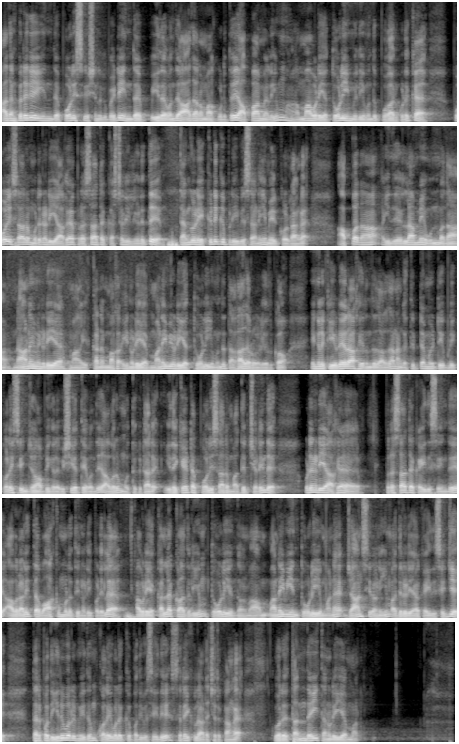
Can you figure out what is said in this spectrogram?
அதன் பிறகு இந்த போலீஸ் ஸ்டேஷனுக்கு போயிட்டு இந்த இதை வந்து ஆதாரமாக கொடுத்து அப்பா மேலேயும் அம்மாவுடைய தோழி மேலேயும் வந்து புகார் கொடுக்க போலீஸாரும் உடனடியாக பிரசாத்தை கஸ்டடியில் எடுத்து தங்களுடைய கிடுக்குப்பிடி விசாரணையை மேற்கொள்கிறாங்க அப்போ தான் இது எல்லாமே உண்மை தான் நானும் என்னுடைய ம கண மக என்னுடைய மனைவியுடைய தோழியும் வந்து தகாதவர்கள் இருக்கோம். எங்களுக்கு இடையராக இருந்ததால் தான் நாங்கள் திட்டமிட்டு இப்படி கொலை செஞ்சோம் அப்படிங்கிற விஷயத்தை வந்து அவரும் ஒத்துக்கிட்டார். இதை கேட்ட போலீஸாரும் அதிர்ச்சி அடைந்து உடனடியாக பிரசாத்தை கைது செய்து அவர் அளித்த வாக்குமூலத்தின் அடிப்படையில் அவருடைய கள்ளக்காதலியும் தோழி மனைவியின் தோழியுமான ஜான்சி ராணியும் அதிரடியாக கைது செஞ்சு தற்போது இருவர் மீதும் கொலை வழக்கு பதிவு செய்து சிறைக்குள்ளே அடைச்சிருக்காங்க. ஒரு தந்தை தன்னுடைய ம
